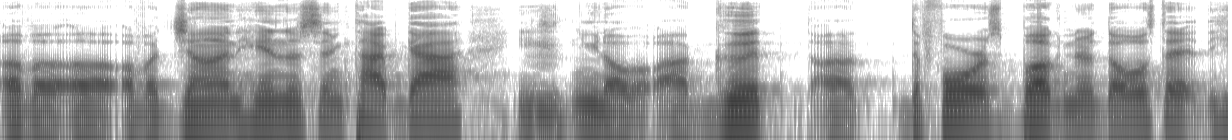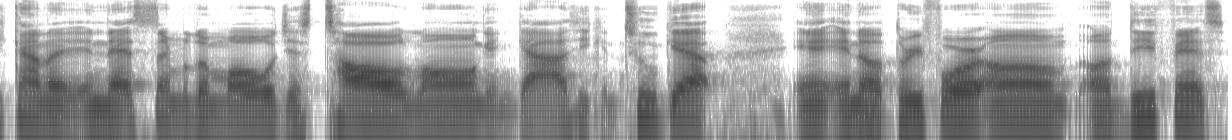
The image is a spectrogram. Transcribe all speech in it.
of a uh, of a John Henderson type guy. He's mm-hmm. you know a good uh, DeForest Buckner. Those that he kind of in that similar mold, just tall, long, and guys he can two gap in, in a three four um uh, defense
